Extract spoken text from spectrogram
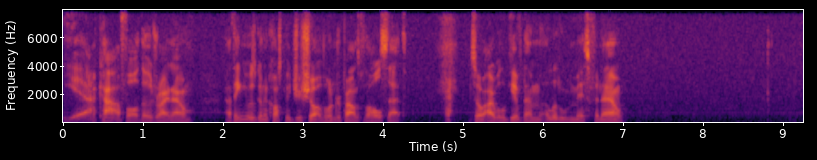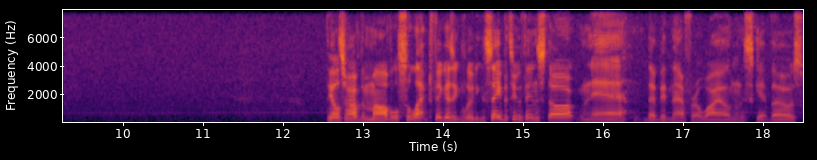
yeah, I can't afford those right now. I think it was going to cost me just short of £100 for the whole set. So I will give them a little miss for now. They also have the Marvel Select figures, including Sabretooth in stock. Nah, they've been there for a while. I'm going to skip those.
